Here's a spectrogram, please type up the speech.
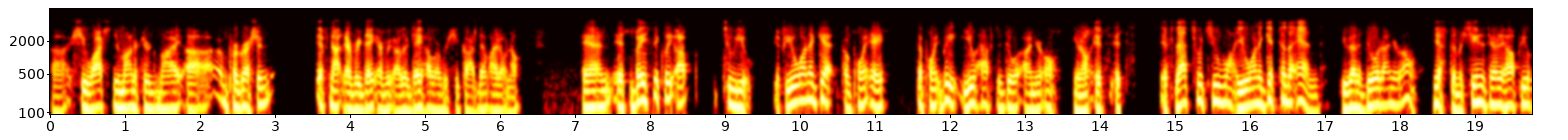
Uh, she watched and monitored my uh, progression, if not every day, every other day, however she caught them. I don't know. And it's basically up to you. If you want to get from point A to point B, you have to do it on your own. You know, it's it's if that's what you want, you want to get to the end, you got to do it on your own. Yes, the machine is there to help you,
